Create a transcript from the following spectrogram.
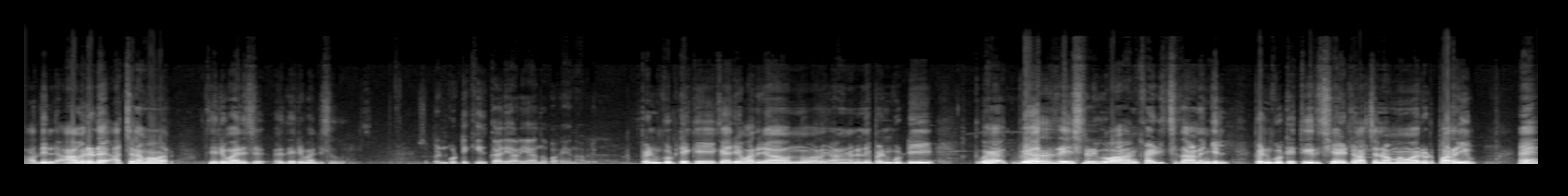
അതിന്റെ അവരുടെ അച്ഛനമ്മമാർ തീരുമാനിച്ച് തീരുമാനിച്ചത്. പെൺകുട്ടിക്ക് ഈ കാര്യം അറിയാമെന്ന് പറയുന്ന അവർ പെൺകുട്ടിക്ക് ഈ കാര്യം അറിയാമെന്ന് പറഞ്ഞ അങ്ങനെയാണെങ്കിൽ പെൺകുട്ടി വേറൊരു രജിസ്റ്റർ വിവാഹം കഴിച്ചതാണെങ്കിൽ പെൺകുട്ടി തീർച്ചയായിട്ടും അച്ഛനമ്മമാരോട് പറയും. ഏ?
